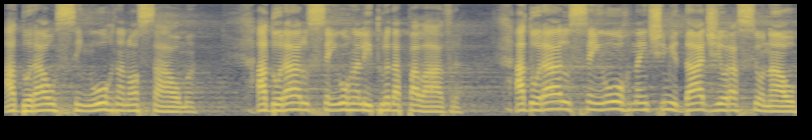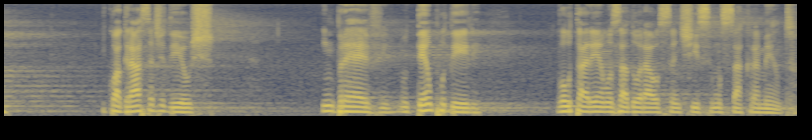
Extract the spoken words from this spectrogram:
adorar o Senhor na nossa alma adorar o Senhor na leitura da palavra, adorar o Senhor na intimidade oracional. E com a graça de Deus, em breve, no tempo dele, voltaremos a adorar o Santíssimo Sacramento.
